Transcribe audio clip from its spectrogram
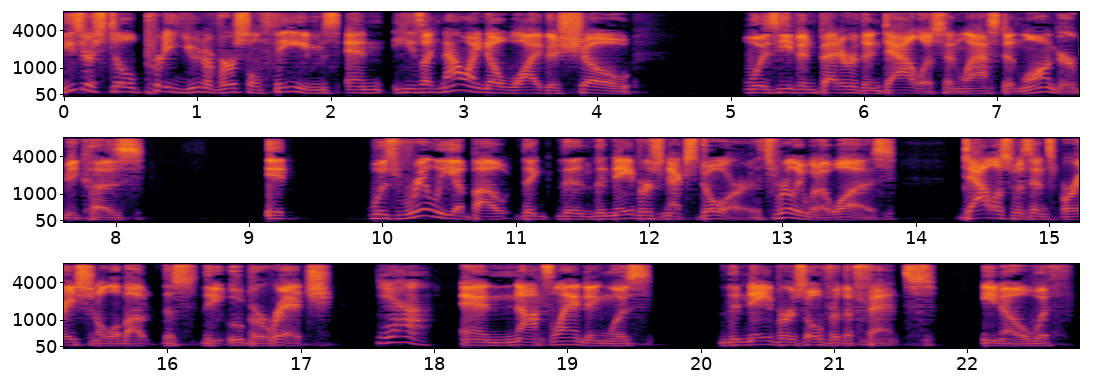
these are still pretty universal themes. And he's like, now I know why this show was even better than Dallas and lasted longer because it was really about the, the, the neighbors next door. That's really what it was. Dallas was inspirational about this, the uber rich, yeah. and Knots Landing was the neighbors over the fence, you know, with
